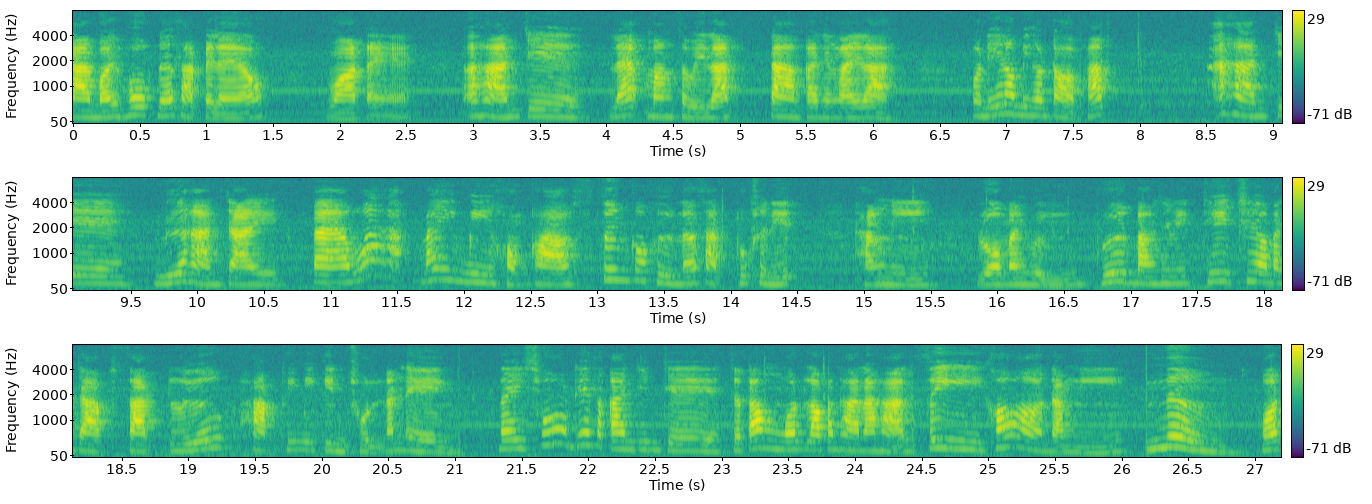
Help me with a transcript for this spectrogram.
การบริโภคเนื้อสัตว์ไปแล้ว ว่าแต่ อาหารเจและมังสวิรัตต่างกันอย่างไรล่ะ วันนี้เรามีคำตอบครับ อาหารเจหรืออาหารใจ แปลว่าไม่มีของคาวซึ่งก็คือเนื้อสัตว์ทุกชนิด ทั้งนี้รวมไปถึงพืชบางชนิดที่เชื่อมาจากสัตว์ หรือผักที่มีกลิ่นฉุนนั่นเอง ในช่วงเทศกาลกินเจ จะต้องงดรับประทานอาหาร 4 ข้อดังนี้ 1. งด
